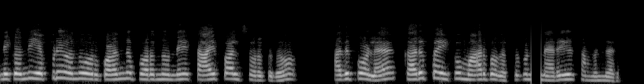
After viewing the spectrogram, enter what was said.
இன்னைக்கு வந்து எப்படி வந்து ஒரு குழந்தை பிறந்தோடனே தாய்ப்பால் சுரக்குதோ, அது போல கருப்பைக்கும், மார்பகத்துக்கும் நிறைய சம்மந்தம் இருக்கு.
